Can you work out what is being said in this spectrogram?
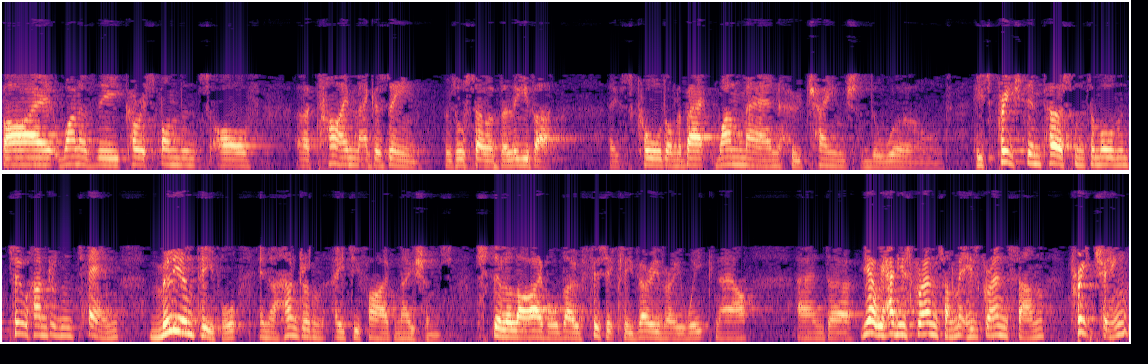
by one of the correspondents of uh, Time magazine, who's also a believer. It's called on the back, One Man Who Changed the World. He's preached in person to more than 210 million people in 185 nations. Still alive, although physically very, very weak now. And uh, yeah, we had his grandson, met his grandson, preaching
